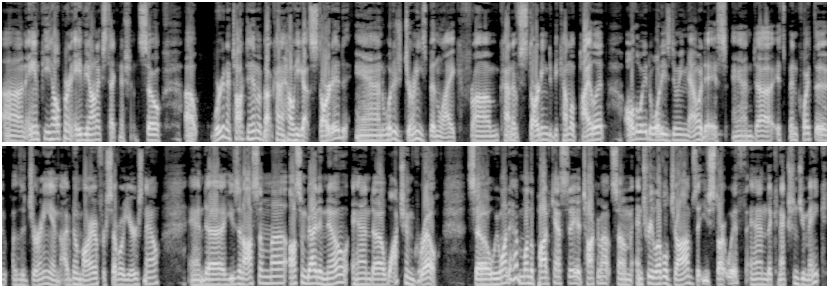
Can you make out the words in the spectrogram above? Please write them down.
uh, an A&P helper, and avionics technician. So uh, we're going to talk to him about kind of how he got started and what his journey's been like from kind of starting to become a pilot all the way to what he's doing nowadays. And uh, it's been quite the uh, the journey. And I've known Mario for several years now, and uh, he's an awesome uh, awesome guy to know and uh, watch him grow. So we want to have him on the podcast today to talk about some entry level jobs that you start with and the connections you make,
